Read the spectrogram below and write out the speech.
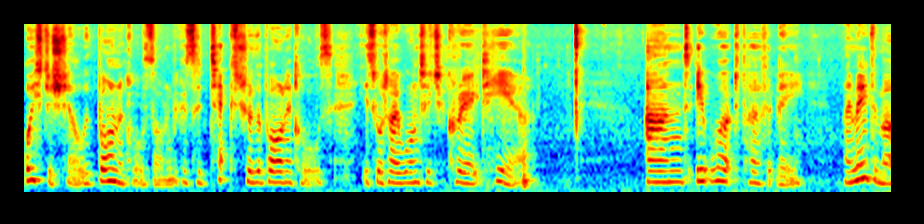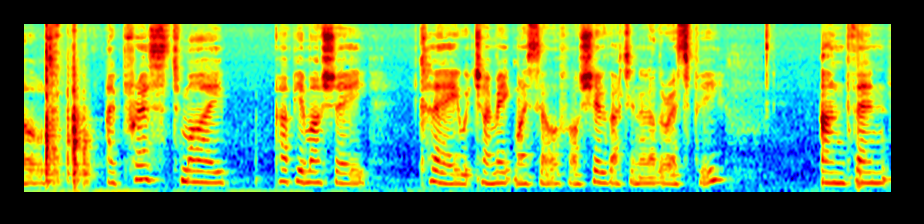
oyster shell with barnacles on because the texture of the barnacles is what I wanted to create here and it worked perfectly. I made the mould, I pressed my papier-mâché clay which I make myself, I'll show that in another recipe. And then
